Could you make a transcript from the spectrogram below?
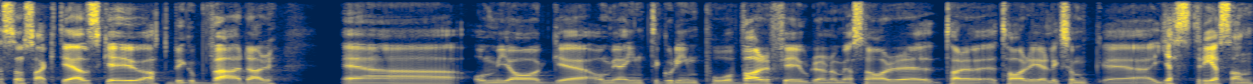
som sagt, jag älskar ju att bygga upp världar. Eh, om, jag, eh, om jag inte går in på varför jag gjorde den, om jag snarare tar, tar er liksom, eh, gästresan,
